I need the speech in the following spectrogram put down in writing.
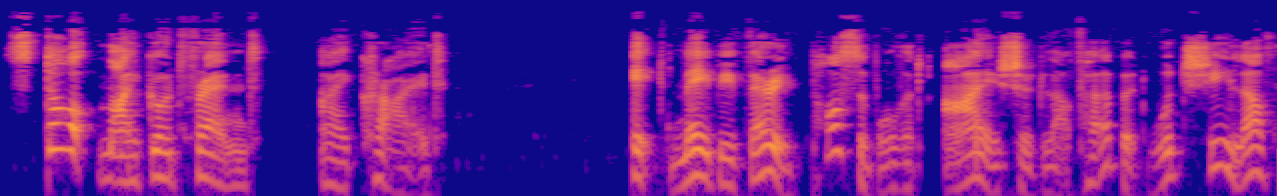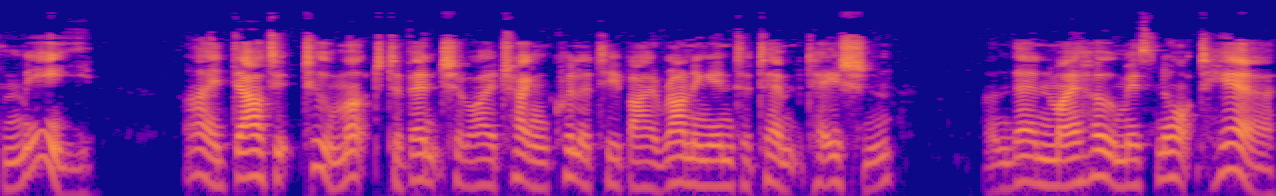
"Stop, my good friend!" I cried. "It may be very possible that I should love her, but would she love me? I doubt it too much to venture my tranquillity by running into temptation: and then my home is not here.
